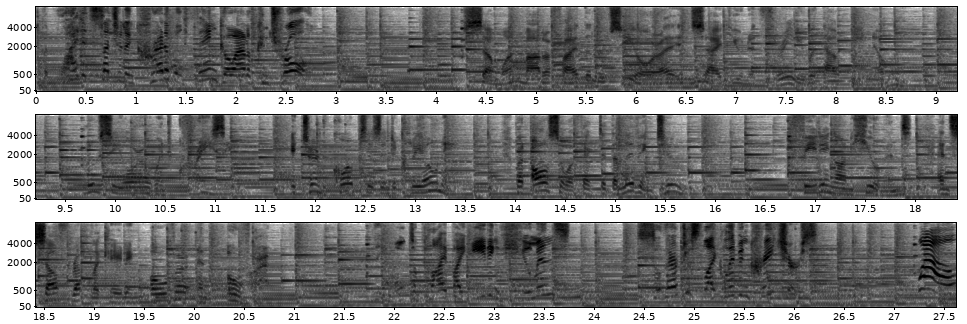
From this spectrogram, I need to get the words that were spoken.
But why did such an incredible thing go out of control? Someone modified the Luciora inside Unit 3 without me knowing. Luciora went crazy. It turned corpses into Cleone, but also affected the living too. Feeding on humans and self-replicating over and over. They multiply by eating humans? So they're just like living creatures. Well,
